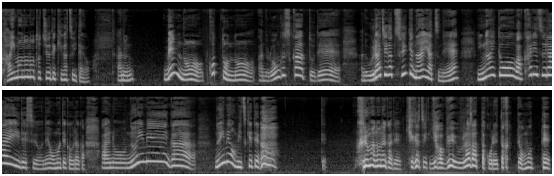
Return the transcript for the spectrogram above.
買い物の途中で気がついたよ。あの、綿のコットンのあのロングスカートであの裏地がついてないやつね。意外と分かりづらいですよね表か裏か。あの縫い目が縫い目を見つけて「って車の中で気がついて「やべえ裏だったこれ」とかって思って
